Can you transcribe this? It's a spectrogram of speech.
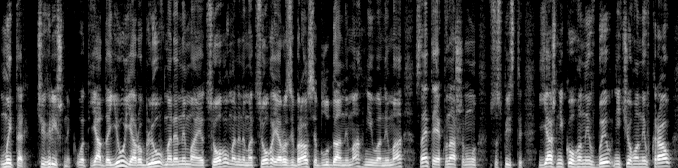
митар чи грішник. От я даю, я роблю, в мене немає цього, в мене нема цього, я розібрався, блуда нема, гніва нема. Знаєте, як в нашому суспільстві, я ж нікого не вбив, нічого не вкрав.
